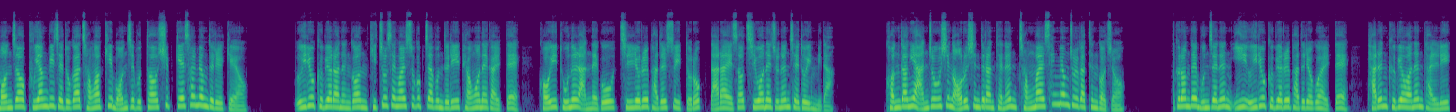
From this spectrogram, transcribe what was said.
먼저 부양비 제도가 정확히 뭔지부터 쉽게 설명드릴게요. 의료급여라는 건 기초생활수급자분들이 병원에 갈 때 거의 돈을 안 내고 진료를 받을 수 있도록 나라에서 지원해주는 제도입니다. 건강이 안 좋으신 어르신들한테는 정말 생명줄 같은 거죠. 그런데 문제는 이 의료급여를 받으려고 할 때 다른 급여와는 달리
